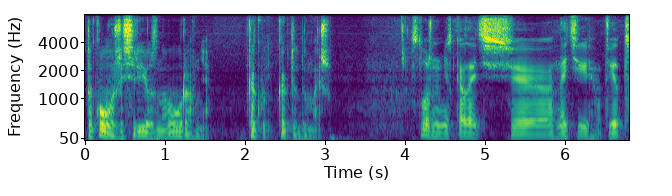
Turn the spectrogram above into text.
такого же серьезного уровня? Как, как ты думаешь? Сложно мне сказать, э, найти ответ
